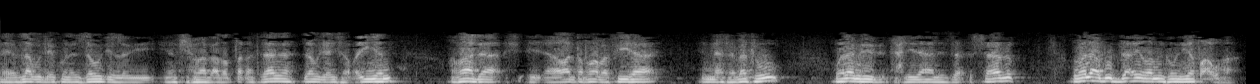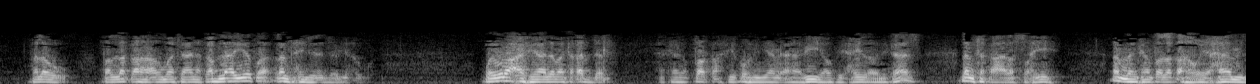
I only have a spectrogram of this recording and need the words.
لا بد يكون الزوج الذي ينكحها بعد الطلقة الثالثة زوجا شرعيا أراد أراد الرغبة فيها إن أثبته ولم يريد تحليلها للسابق ولا بد أيضا من كونه يطأها. فلو طلقها أو مات عنها قبل أن يطأ لم تحل للزوج الأول. ويراعى في هذا ما تقدم. إذا كانت الطلقة في قهر جامعها فيه أو في حيض أو نفاس لم تقع على الصحيح. أما إن كان طلقها وهي حامل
